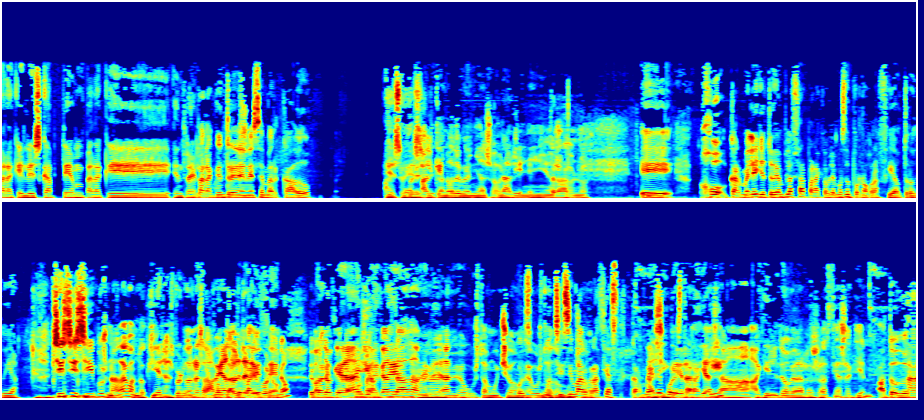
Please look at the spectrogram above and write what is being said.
para que les capten, para que entren en para que entren en ese mercado al Eso que, es. al que no deben niñas solas nadie niños entrar. solos. Eh, jo, Carmele, yo te voy a emplazar para que hablemos de pornografía otro día. Sí, sí, sí, pues nada, cuando quieras. Perdona, estaba Carlota, mirando el ¿te parece, teléfono. no? ¿Te cuando parece, queráis, yo encantada. A mí, me- a mí me gusta mucho. Pues me ha gustado muchísimas mucho. gracias, Carmele, Así por que estar gracias aquí. A, ¿A quién le tengo que dar las gracias? ¿A quién? A todos, A-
